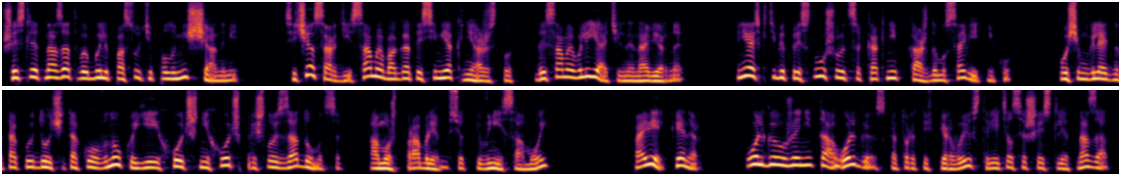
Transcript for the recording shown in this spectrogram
Шесть лет назад вы были, по сути, полумещанами. Сейчас Орди – самая богатая семья княжества, да и самая влиятельная, наверное. Князь к тебе прислушивается, как ни к каждому советнику. В общем, глядя на такую дочь и такого внука, ей хочешь не хочешь, пришлось задуматься. А может, проблема все-таки в ней самой? Поверь, Кеннер, Ольга уже не та Ольга, с которой ты впервые встретился шесть лет назад.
